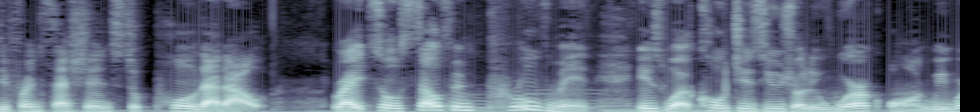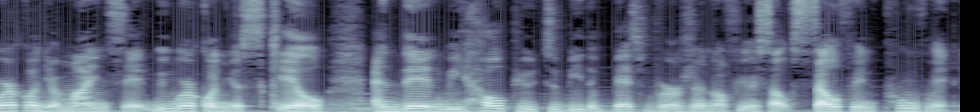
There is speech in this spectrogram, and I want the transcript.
different sessions to pull that out right? So self improvement is what coaches usually work on. We work on your mindset, we work on your skill, and then we help you to be the best version of yourself. Self improvement.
